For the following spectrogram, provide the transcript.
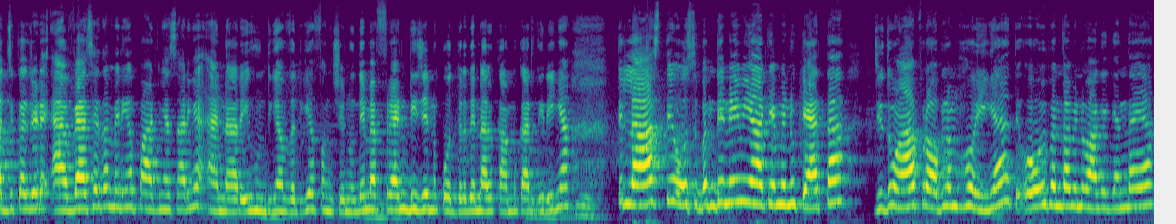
ਅੱਜ ਕੱਲ ਜਿਹੜੇ ਐ- ਵੈਸੇ ਤਾਂ ਮੇਰੀਆਂ ਪਾਰਟੀਆਂ ਸਾਰੀਆਂ ਐਨ ਆਰ ਆਈ ਹੁੰਦੀਆਂ, ਵਧੀਆ ਫੰਕਸ਼ਨ ਹੁੰਦੇ, ਮੈਂ ਫਰੈਂਡ ਡੀਜੇ ਨਕੋਦਰ ਦੇ ਨਾਲ ਕੰਮ ਕਰਦੀ ਰਹੀ ਆ ਤੇ ਲਾਸਟ ਤੇ ਉਸ ਬੰਦੇ ਨੇ ਵੀ ਆ ਕੇ ਮੈਨੂੰ ਕਹਿਤਾ, ਜਦੋਂ ਆਹ ਪ੍ਰੋਬਲਮ ਹੋਈ ਆ, ਤੇ ਉਹ ਵੀ ਬੰਦਾ ਮੈਨੂੰ ਆ ਕੇ ਕਹਿੰਦਾ ਆ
